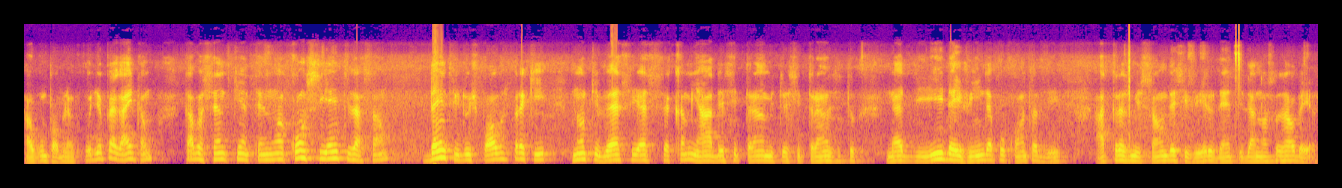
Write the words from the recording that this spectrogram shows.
algum problema que podia pegar, então estava sendo tinha tendo uma conscientização dentro dos povos para que não tivesse essa caminhada, esse trâmite, esse trânsito né, de ida e vinda por conta de a transmissão desse vírus dentro das nossas aldeias.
